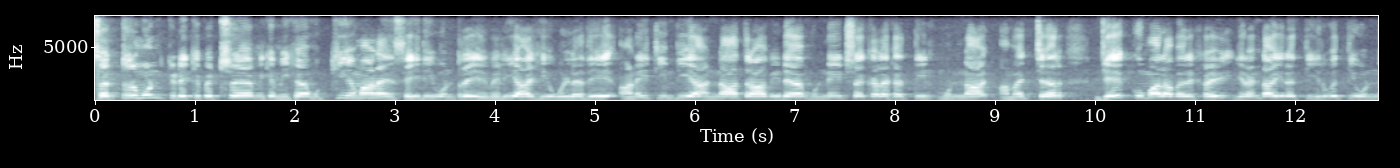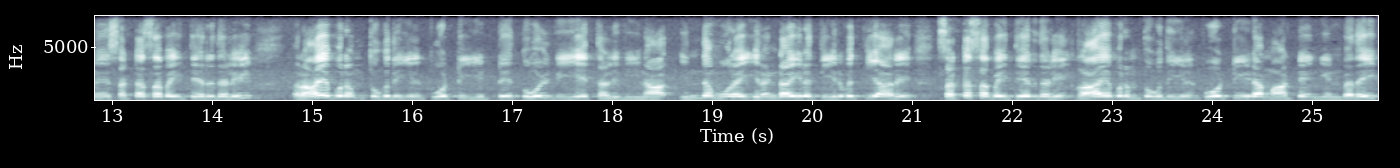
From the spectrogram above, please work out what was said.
சற்று முன் கிடைக்கப்பெற்ற மிக மிக முக்கியமான செய்தி ஒன்று வெளியாகி உள்ளது. அனைத்திந்திய அண்ணா திராவிட முன்னேற்ற கழகத்தின் முன்னாள் அமைச்சர் ஜெயக்குமார் அவர்கள் இரண்டாயிரத்தி இருபத்தி ஒன்று சட்டசபை தேர்தலில் ராயபுரம் தொகுதியில் போட்டியிட்டு தோல்வியே தழுவினார். இந்த முறை இரண்டாயிரத்தி இருபத்தி ஆறு சட்டசபை தேர்தலில் ராயபுரம் தொகுதியில் போட்டியிட மாட்டேன் என்பதை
